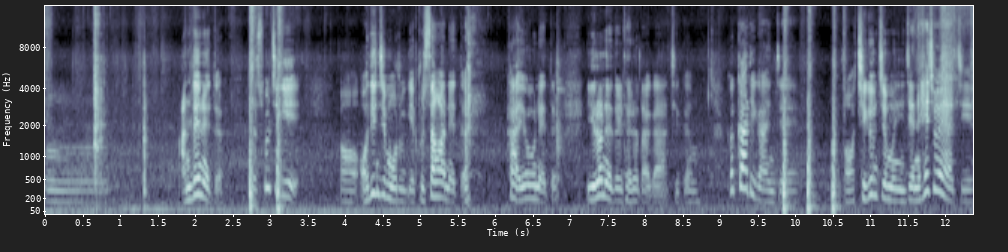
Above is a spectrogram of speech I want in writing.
음, 안 된 애들, 솔직히, 어, 어딘지 모르게 불쌍한 애들, 가여운 애들, 이런 애들 데려다가 지금 흑가리가 이제, 어, 지금쯤은 이제는 해줘야지.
